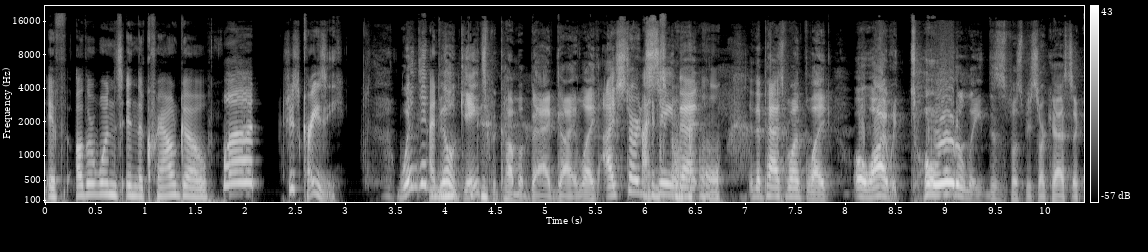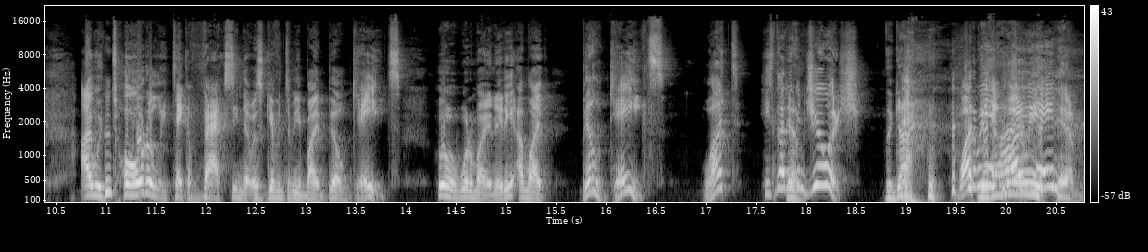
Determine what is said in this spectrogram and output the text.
if other ones in the crowd go, "What? She's crazy." When did I Bill mean- Gates become a bad guy? Like, I started I seeing don't that know. in the past month. Like, oh, I would totally. This is supposed to be sarcastic. I would totally take a vaccine that was given to me by Bill Gates. Oh, what am I, an idiot? I'm like, Bill Gates? What? He's not Yeah. even Jewish. The guy, Why do we? The ha- why do we hate him?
